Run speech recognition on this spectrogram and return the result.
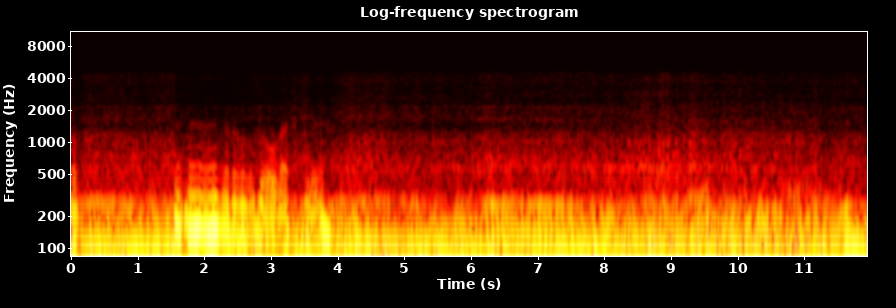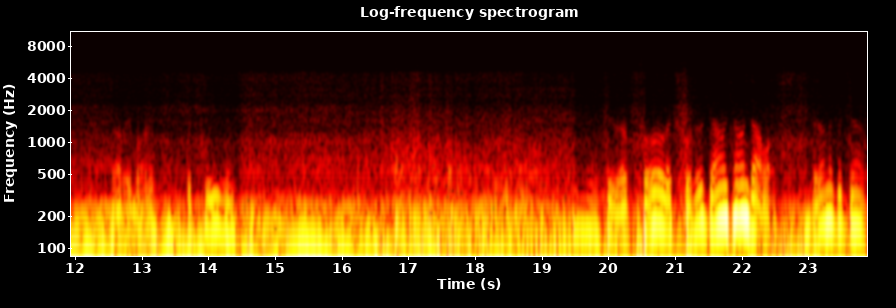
Oh. Uh, got a little go left here. Sorry, buddy. Just squeezing. Express downtown Dallas. They've done a good job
